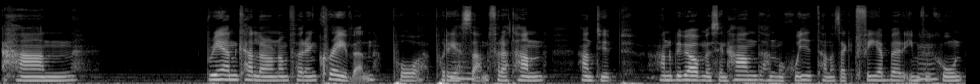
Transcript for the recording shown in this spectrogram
han, Brienne kallar honom för en craven på, på resan för att han, han typ, han har blivit av med sin hand, han mår skit, han har säkert feber, infektion.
